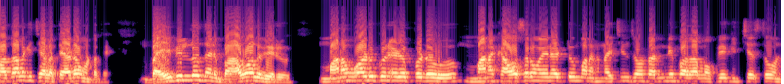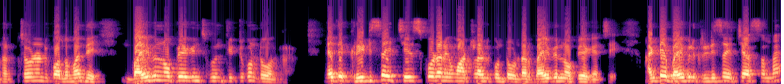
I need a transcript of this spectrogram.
పదాలకి చాలా తేడా ఉంటది. బైబిల్లో దాని భావాలు వేరు. మనం వాడుకునేటప్పుడు మనకు అవసరమైనట్టు మనకు నచ్చిన చోట అన్ని పదాలను ఉపయోగించేస్తూ ఉంటారు. చూడండి కొంతమంది బైబిల్ని ఉపయోగించుకుని తిట్టుకుంటూ ఉంటారు. లేదా క్రిటిసైజ్ చేసుకోవడానికి మాట్లాడుకుంటూ ఉంటారు బైబిల్ని ఉపయోగించి. అంటే బైబిల్ క్రిటిసైజ్ చేస్తుందా?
